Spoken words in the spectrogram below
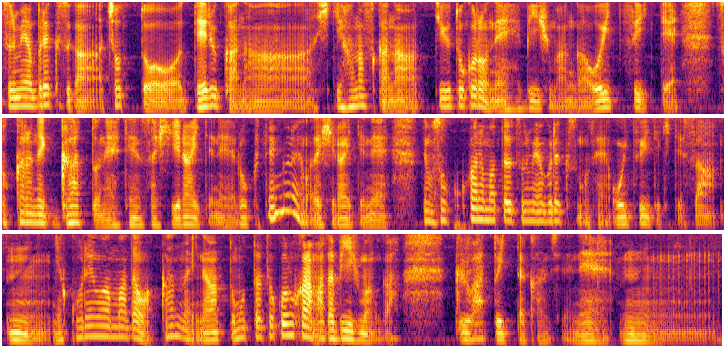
宇都宮ブレックスがちょっと出るかな、引き離すかなっていうところをね、ビーフマンが追いついて、そっからね、ガッとね、点差開いてね、6点ぐらいまで開いてね、でもそこからまた宇都宮ブレックスもね、追いついてきてさ、うん、いや、これはまだわかんないなと思ったところからまたビーフマンが、ぐわっといった感じでね、うん、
